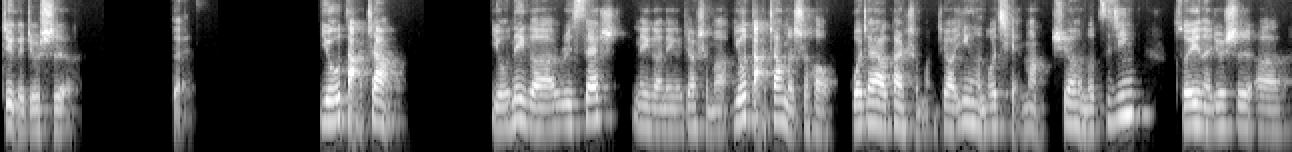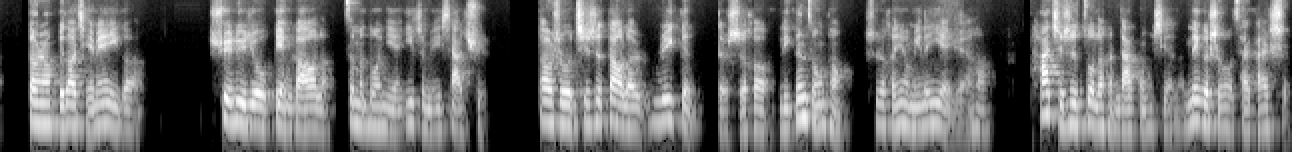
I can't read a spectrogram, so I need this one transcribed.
这个就是对，有打仗，有那个 recession，那个那个叫什么？有打仗的时候，国家要干什么？就要印很多钱嘛，需要很多资金，所以呢，就是呃，当然回到前面一个，税率就变高了，这么多年一直没下去。到时候其实到了 Reagan 的时候，里根总统是很有名的演员哈，他其实做了很大贡献的，那个时候才开始，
